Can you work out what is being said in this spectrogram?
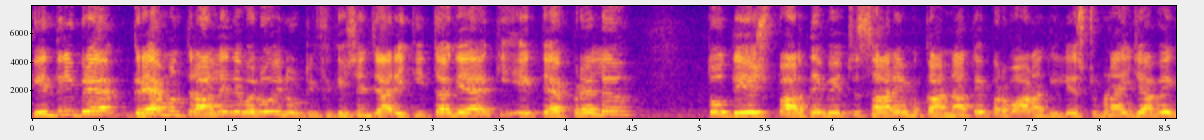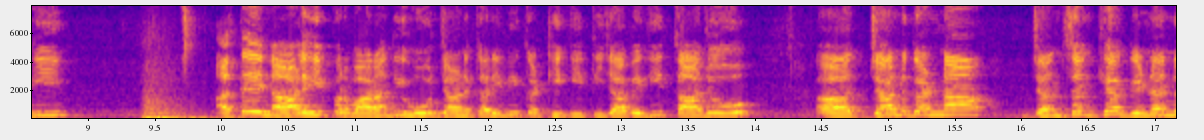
ਕੇਂਦਰੀ ਗ੍ਰਹਿ ਗ੍ਰਹਿ ਮੰਤਰਾਲੇ ਦੇ ਵੱਲੋਂ ਇਹ ਨੋਟੀਫਿਕੇਸ਼ਨ ਜਾਰੀ ਕੀਤਾ ਗਿਆ ਹੈ ਕਿ 1 ਅਪ੍ਰੈਲ ਤੋਂ ਦੇਸ਼ ਭਰ ਦੇ ਵਿੱਚ ਸਾਰੇ ਮਕਾਨਾਂ ਤੇ ਪਰਿਵਾਰਾਂ ਦੀ ਲਿਸਟ ਬਣਾਈ ਜਾਵੇਗੀ ਅਤੇ ਨਾਲ ਹੀ ਪਰਿਵਾਰਾਂ ਦੀ ਹੋਰ ਜਾਣਕਾਰੀ ਵੀ ਇਕੱਠੀ ਕੀਤੀ ਜਾਵੇਗੀ ਤਾਂ ਜੋ ਜਨਗਣਨਾ, ਜਨਸੰਖਿਆ ਗਿਣਨ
